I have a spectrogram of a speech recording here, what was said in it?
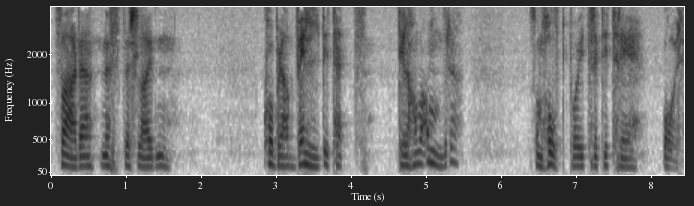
så er det neste sliden kobla veldig tett til han andre som holdt på i 33 år.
